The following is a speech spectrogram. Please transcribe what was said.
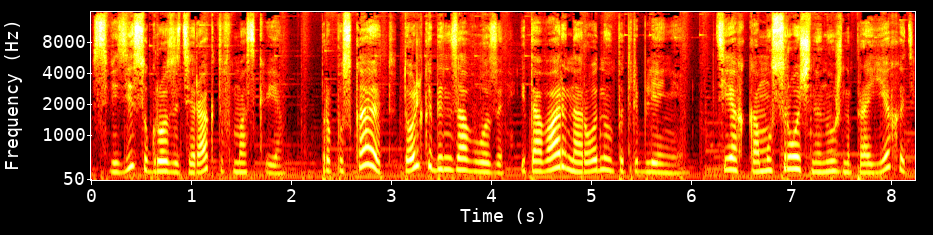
в связи с угрозой терактов в Москве. Пропускают только бензовозы и товары народного потребления. Тех, кому срочно нужно проехать,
